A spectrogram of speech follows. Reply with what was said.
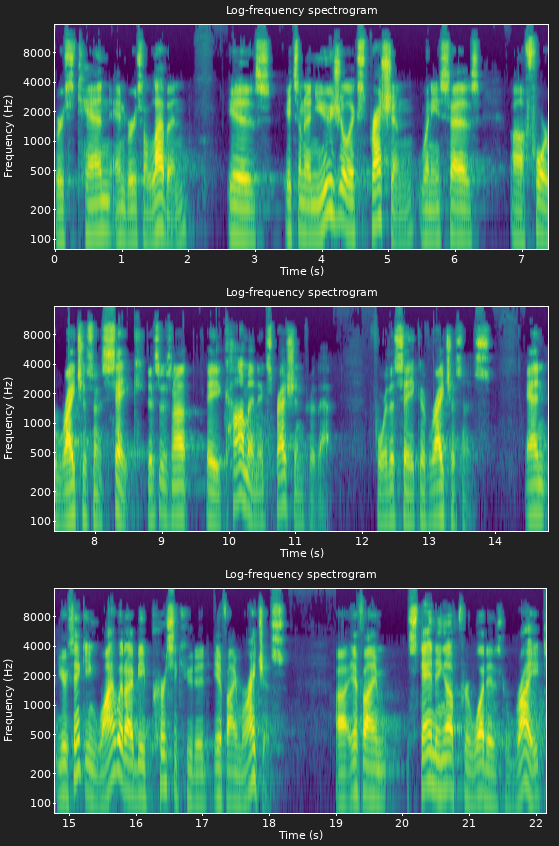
Verse 10 and verse 11 is it's an unusual expression when he says, uh, for righteousness' sake. This is not a common expression for that, for the sake of righteousness. And you're thinking, why would I be persecuted if I'm righteous? Uh, if I'm standing up for what is right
